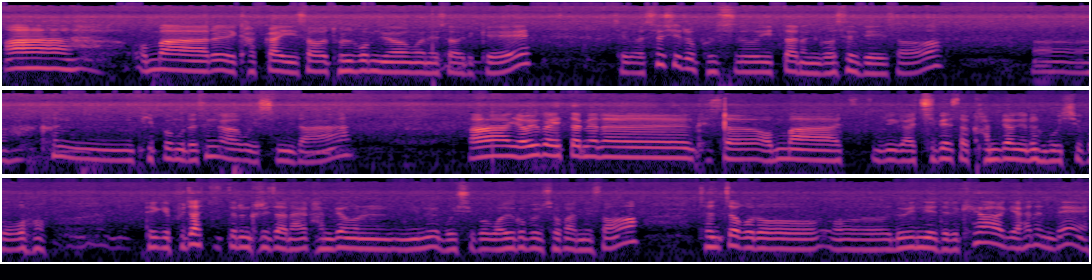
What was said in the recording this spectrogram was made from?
아, 엄마를 가까이서 돌봄 요양원에서 이렇게 제가 수시로 볼 수 있다는 것에 대해서 어, 큰 기쁨으로 생각하고 있습니다. 아, 여유가 있다면은, 그래서 엄마, 우리가 집에서 간병인을 모시고, 되게 부잣집들은 그러잖아요. 간병인을 모시고 월급을 줘가면서 전적으로, 어, 노인네들을 케어하게 하는데,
